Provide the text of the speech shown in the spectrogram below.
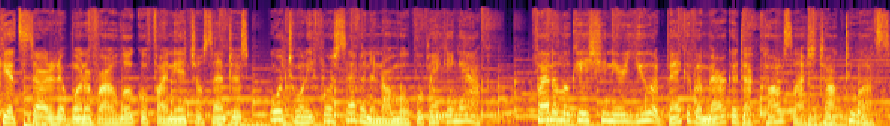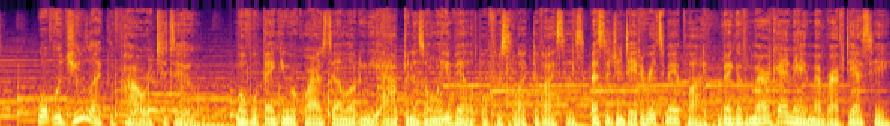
Get started at one of our local financial centers or 24-7 in our mobile banking app. Find a location near you at bankofamerica.com slash talk to us. What would you like the power to do? Mobile banking requires downloading the app and is only available for select devices. Message and data rates may apply. Bank of America and a member FDIC.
